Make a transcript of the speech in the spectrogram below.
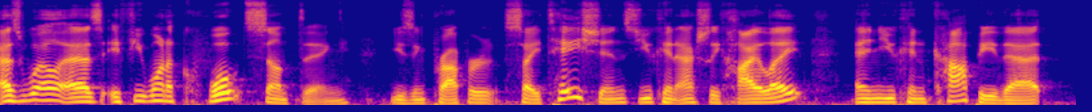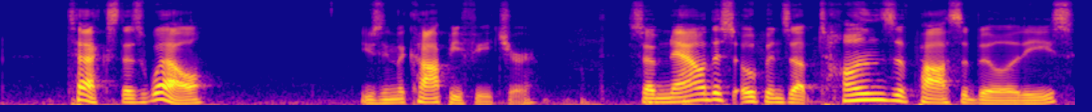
As well as if you want to quote something using proper citations, you can actually highlight and you can copy that text as well using the copy feature. So now this opens up tons of possibilities.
